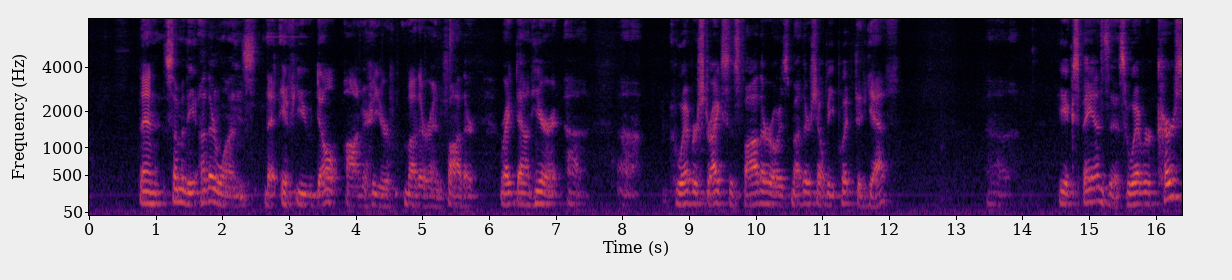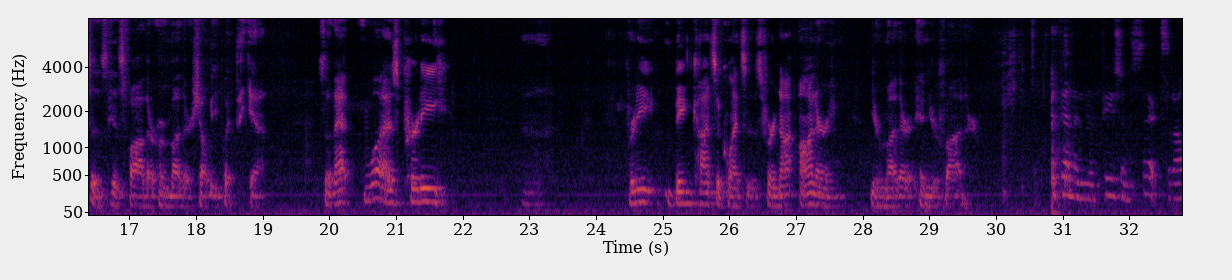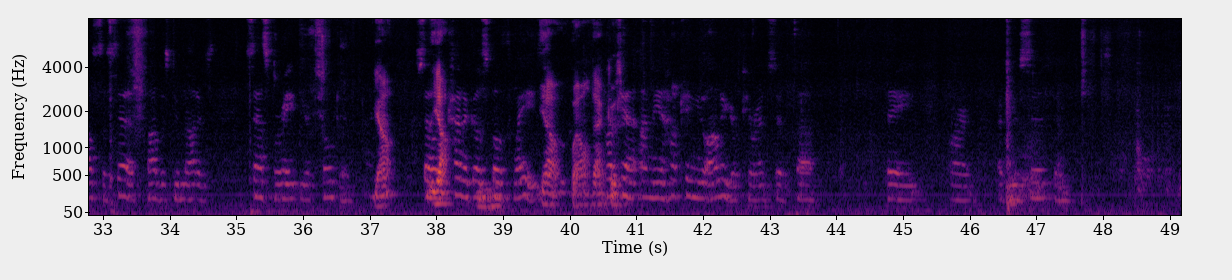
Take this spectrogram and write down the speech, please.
then some of the other ones that if you don't honor your mother and father, right down here, uh, uh, whoever strikes his father or his mother shall be put to death. Uh, he expands this whoever curses his father or mother shall be put to death. So that was pretty, uh, pretty big consequences for not honoring your mother and your father. But then in Ephesians six, it also says, fathers do not exasperate your children. Yeah, So Yeah. it kind of goes both ways. yeah. Well, that How goes. can, I mean, how can you honor your parents if, uh, they aren't abusive and,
